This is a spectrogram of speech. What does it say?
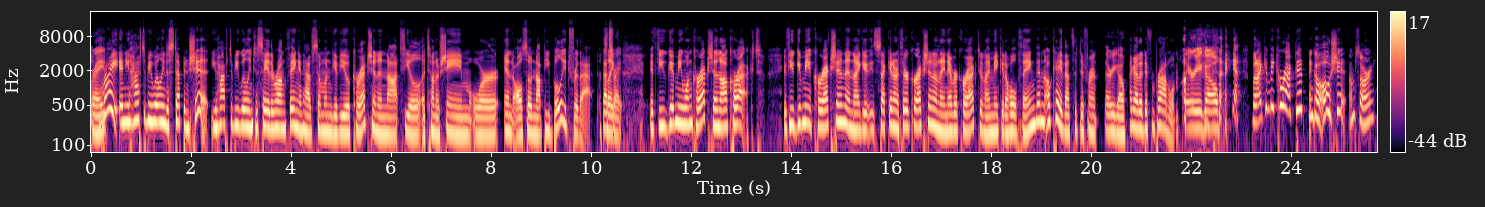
right? Right. And you have to be willing to step in shit. You have to be willing to say the wrong thing and have someone give you a correction and not feel a ton of shame or, and also not be bullied for that. It's That's like, right. If you give me one correction, I'll correct. If you give me a correction and I give you second or third correction and I never correct and I make it a whole thing, then okay, that's a different, There you go. I got a different problem. There you go. yeah. But I can be corrected and go, oh shit, I'm sorry.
